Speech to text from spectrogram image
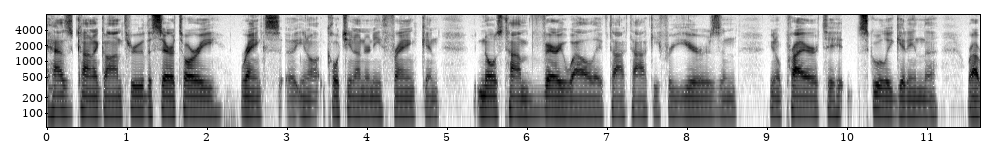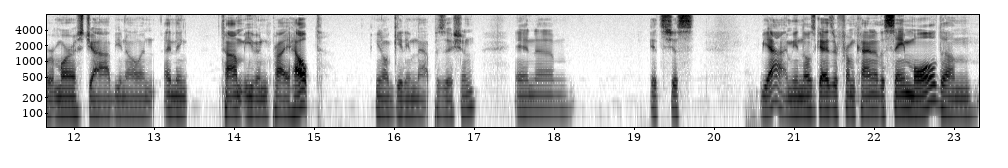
has kind of gone through the Serratore ranks. Uh, you know, coaching underneath Frank and knows Tom very well. They've talked hockey for years, and you know prior to Schooley getting the Robert Morris job, you know, and I think Tom even probably helped, you know, get him that position, and um, it's just. Yeah, I mean those guys are from kind of the same mold. Um,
